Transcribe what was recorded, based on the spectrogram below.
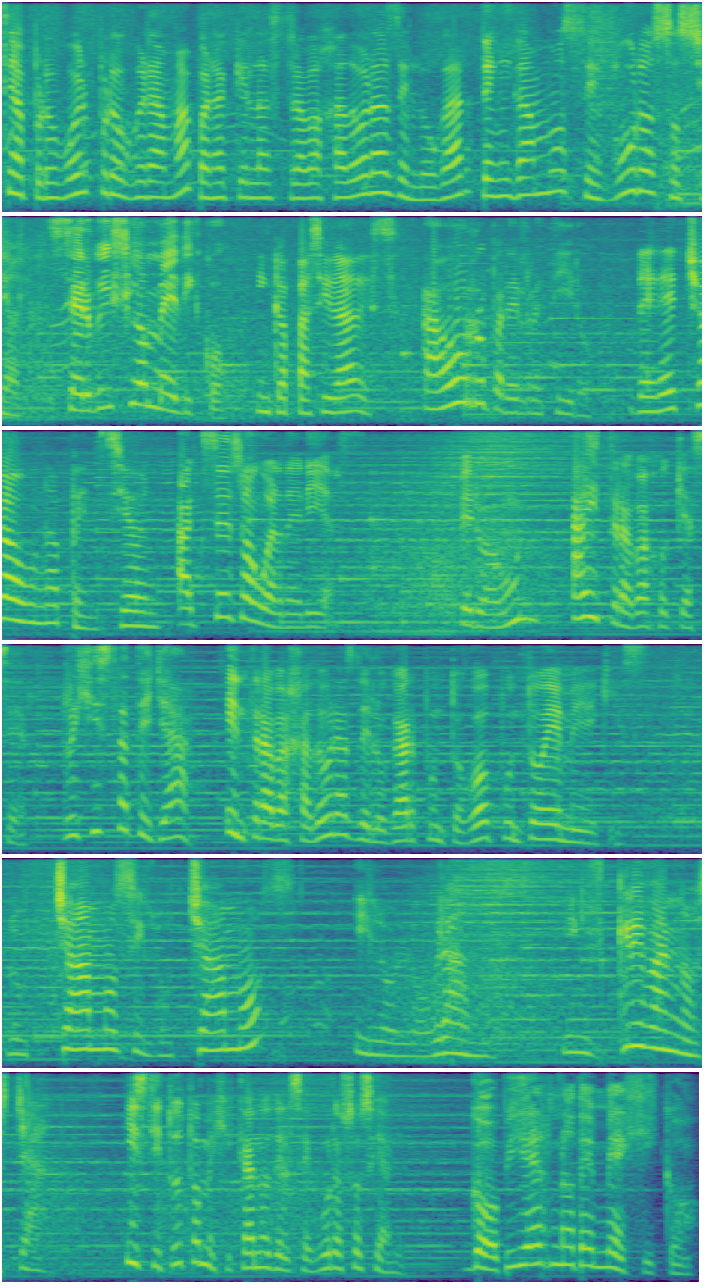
se aprobó el programa para que las trabajadoras del hogar tengamos seguro social, servicio médico, incapacidades, ahorro para el retiro, derecho a una pensión, acceso a guarderías. Pero aún hay trabajo que hacer. Regístrate ya en trabajadorasdelhogar.gov.mx. Luchamos y luchamos y lo logramos. Inscríbanos ya. Instituto Mexicano del Seguro Social. Gobierno de México.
